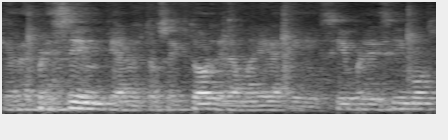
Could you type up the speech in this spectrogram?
represente a nuestro sector de la manera que siempre decimos,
